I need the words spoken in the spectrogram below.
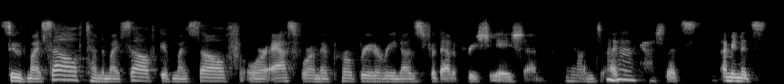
soothe myself tend to myself give myself or ask for in the appropriate arenas for that appreciation and mm-hmm. I, gosh that's i mean it's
